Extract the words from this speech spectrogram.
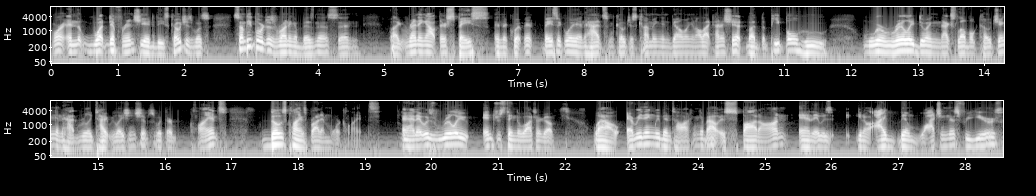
weren't. And what differentiated these coaches was some people were just running a business and like renting out their space and equipment basically, and had some coaches coming and going and all that kind of shit. But the people who were really doing next level coaching and had really tight relationships with their clients, those clients brought in more clients. Mm. And it was really interesting to watch. I go, wow, everything we've been talking about is spot on. And it was, you know, I've been watching this for years,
